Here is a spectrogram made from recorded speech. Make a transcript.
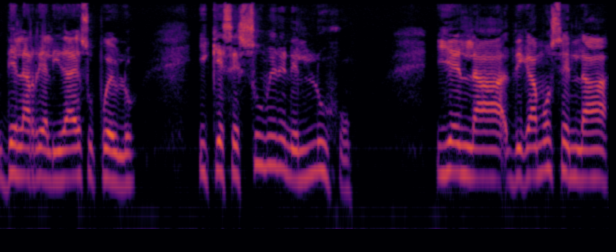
de la realidad de su pueblo y que se sumen en el lujo y en la digamos en la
